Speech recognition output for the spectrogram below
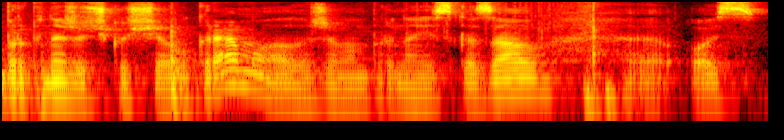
Про книжечку ще окремо, але вже вам про неї сказав. Е, Ось.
